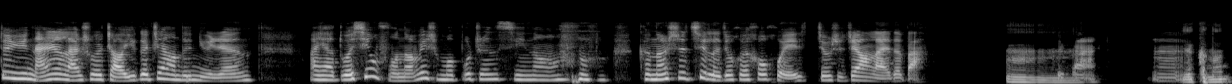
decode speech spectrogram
对于男人来说，找一个这样的女人，哎呀，多幸福呢！为什么不珍惜呢？可能失去了就会后悔，就是这样来的吧？嗯，对吧？嗯，也可能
